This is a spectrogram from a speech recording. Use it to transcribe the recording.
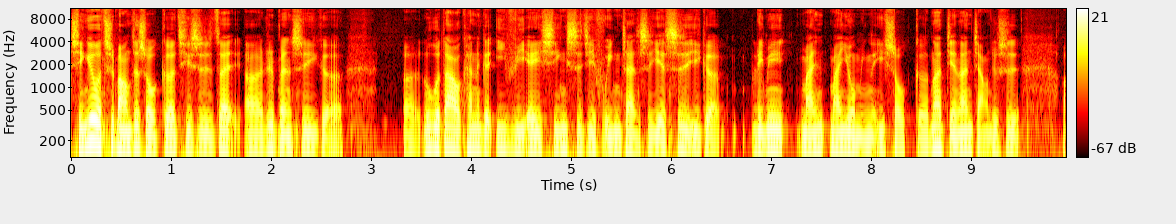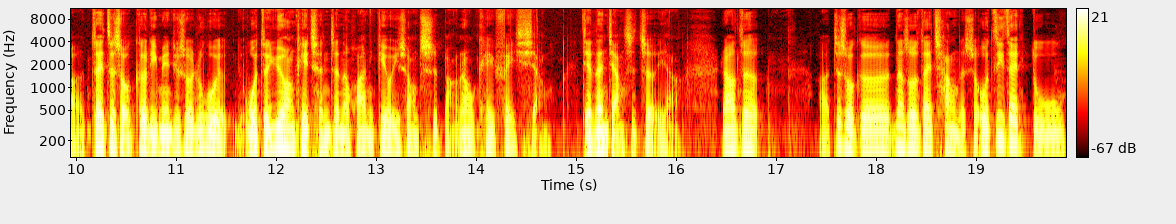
请给我翅膀这首歌，其实在呃日本是一个呃，如果大家有看那个 EVA 新世纪福音战士，也是一个里面蛮蛮有名的一首歌。那简单讲就是。啊，在这首歌里面就说，如果我的愿望可以成真的话，你给我一双翅膀，让我可以飞翔。简单讲是这样。然后这啊，这首歌那时候在唱的时候，我自己在读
